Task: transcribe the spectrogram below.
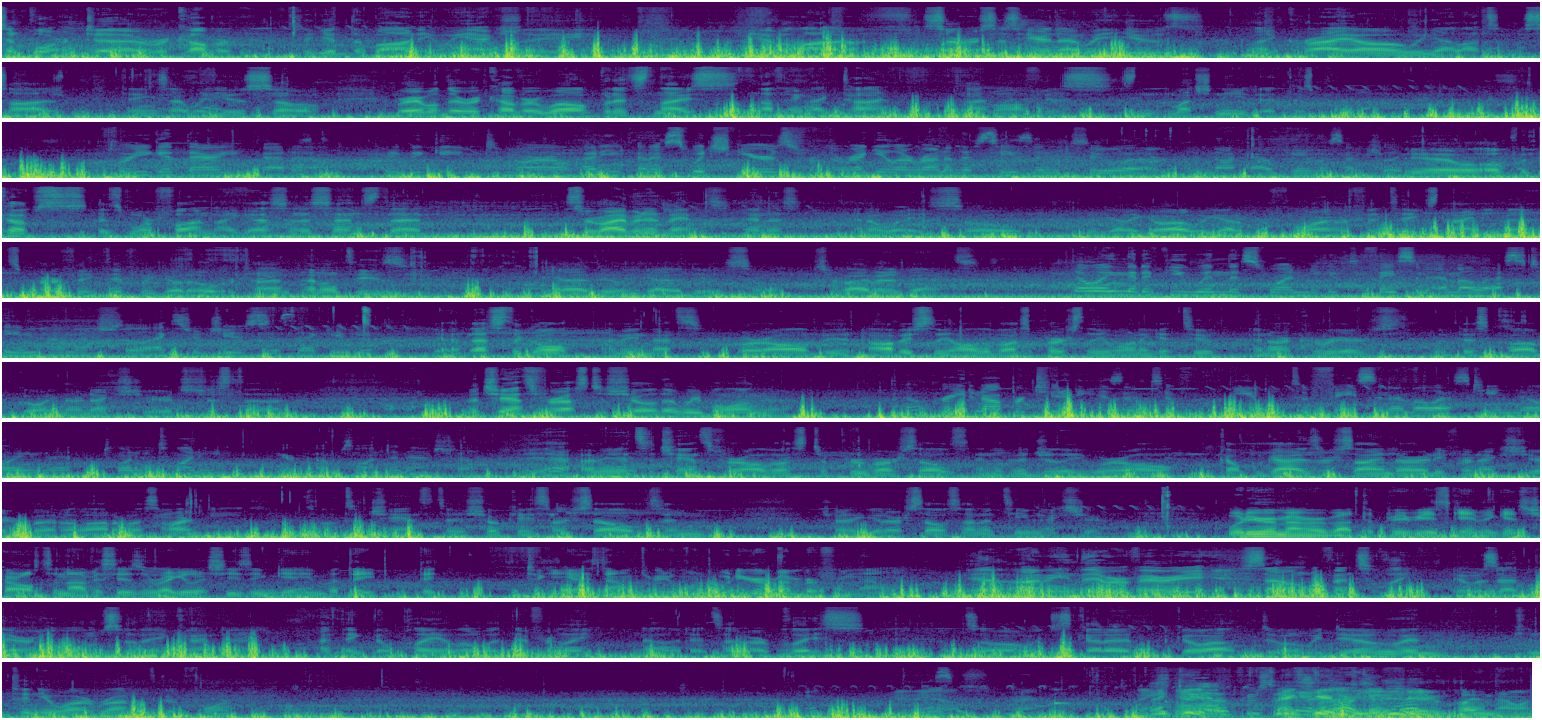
it's important to recover to get the body. We actually we have a lot of services here that we use, like cryo. We got lots of massage things that we use, so we're able to recover well. But it's nice. Nothing like time. Time off is, is much needed at this point. Before you get there, you've got a pretty big game tomorrow. How do you kind of switch gears from the regular run of the season to uh, a knockout game, essentially? Yeah, well, Open Cups it's more fun, I guess, in a sense that survive in advance in a, in a way. So we got to go out, we got to perform. If it takes 90 minutes, perfect. If we go to overtime penalties, we got to do what we got to do. So survive in advance. Knowing that if you win this one, you get to face an MLS team, how much little extra juice does that give you? Yeah, that's the goal. I mean, that's where all be, obviously all of us personally want to get to in our careers with this club going there next year. It's just a, a chance for us to show that we belong there. How great an opportunity is it to be able to face an MLS team knowing that 2020, here comes one to Nashville? Yeah, I mean, it's a chance for all of us to prove ourselves individually. We're all, a couple guys are signed already for next year, but a lot of us aren't. So it's a chance to showcase ourselves and try to get ourselves on a team next year. What do you remember about the previous game against Charleston? Obviously, it was a regular season game, but they, they took you guys down 3 to 1. What do you remember from that one? Yeah, I mean, they were very sound defensively. It was at their home, so they kind of, I think they'll play a little bit differently now that it's at our place. So we just got to go out and do what we do and continue our run of good form. Anything else? All right. Thank you. Appreciate Thank it. you. Thank you. Playing that one.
